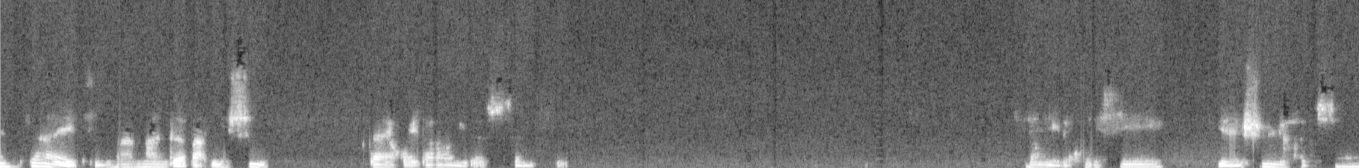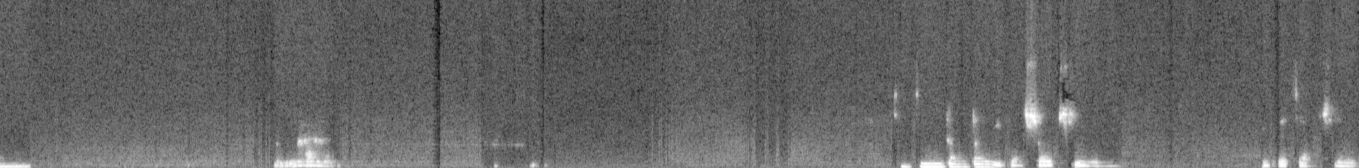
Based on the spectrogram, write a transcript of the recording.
现在，请慢慢的把意识带回到你的身体，让你的呼吸延续很深，慢慢。轻轻动动你的手指，你的脚趾。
